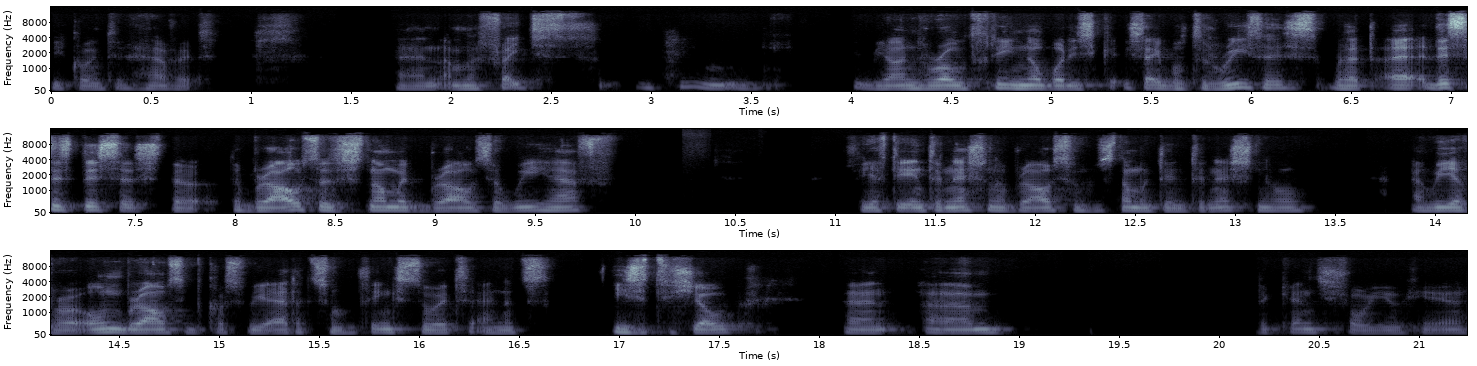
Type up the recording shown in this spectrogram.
we're going to have it. And I'm afraid behind row three, nobody is able to read this, but uh, this is this is the, the browser, the SNOMED browser we have. We have the international browser, SNOMED International, and we have our own browser because we added some things to it and it's easy to show. And um, I can show you here.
